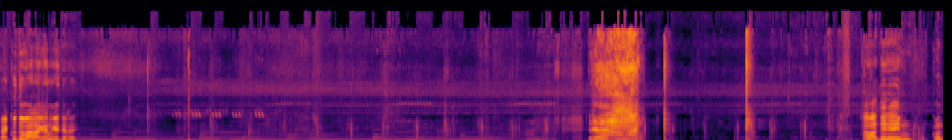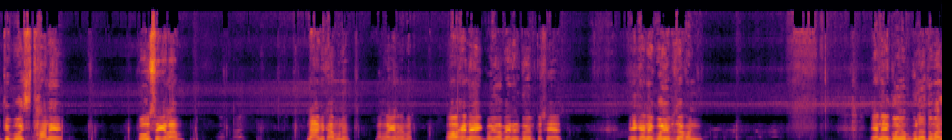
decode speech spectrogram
কাকু তো ভালো গান গাইতে রে। আমাদের এই গন্তব্য স্থানে পৌঁছে গেলাম। না, আমি খামু না, ভালো লাগে না আমার। ও, হেনে, গয়ব, এনের গয়ব তো শেষ। এখানে গয়ব যখন এনে গয়বগুলা তোমার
